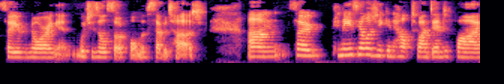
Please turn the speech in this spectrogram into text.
So you're ignoring it, which is also a form of sabotage. Um, so kinesiology can help to identify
